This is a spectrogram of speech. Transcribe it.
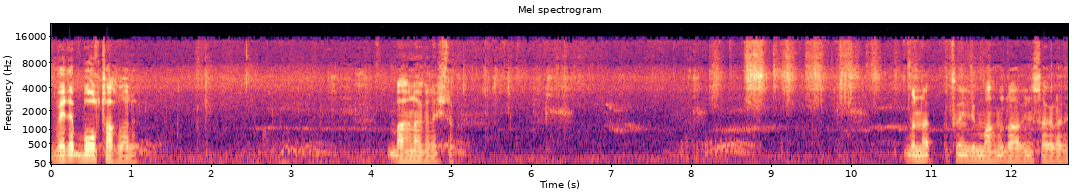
Ve de bol taklalı. Bakın arkadaşlar. Bunlar Fırıncı Mahmut abinin sarıları.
